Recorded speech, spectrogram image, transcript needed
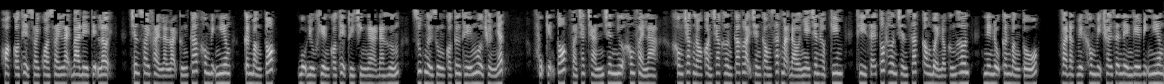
hoặc có thể xoay qua xoay lại 3D tiện lợi. Chân xoay phải là loại cứng cáp không bị nghiêng, cân bằng tốt. Bộ điều khiển có thể tùy chỉnh ngả đa hướng, giúp người dùng có tư thế ngồi chuẩn nhất. Phụ kiện tốt và chắc chắn chân nhựa không phải là, không chắc nó còn chắc hơn các loại chân cong sắt mạ đỏ nhé chân hợp kim, thì sẽ tốt hơn chân sắt cong bởi nó cứng hơn, nên độ cân bằng tố. Và đặc biệt không bị choi dẫn đến ghế bị nghiêng.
